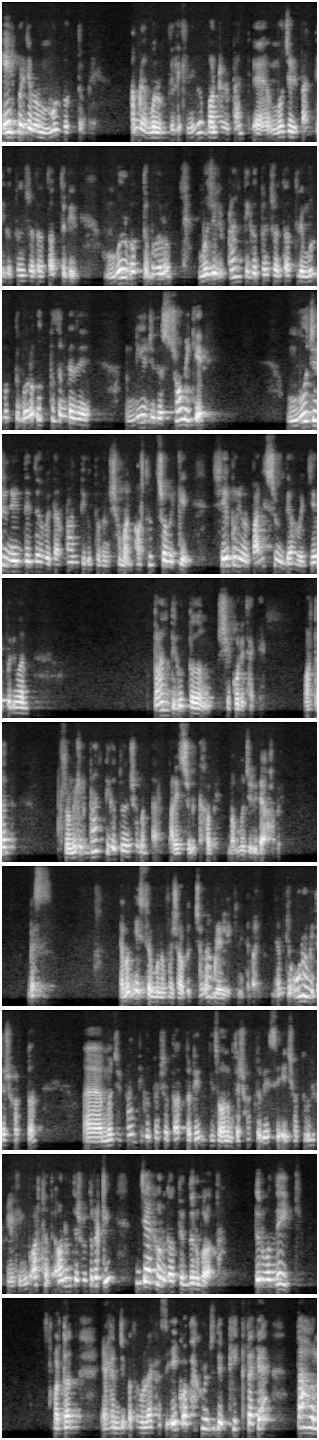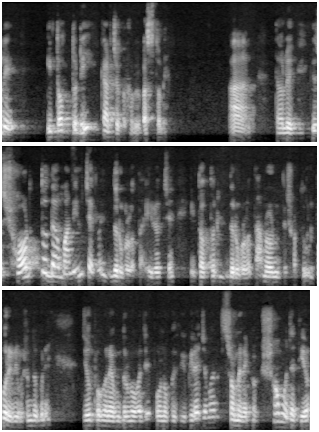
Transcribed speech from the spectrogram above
এরপরে যাব মূল বক্তব্যে। আমরা মূল বক্তব্য লিখে নিব। বন্টনের প্রান্তিক আহ, মজুরির প্রান্তিক উৎপাদনশীলতা তত্ত্বটির মূল বক্তব্য হলো মজুরির প্রান্তিক উৎপাদনশীলতা তত্ত্বের মূল বক্তব্য হলো উৎপাদন কাজে নিয়োজিত শ্রমিকের মজুরি নির্ধারিত হবে তার প্রান্তিক উৎপাদন সমান। অর্থাৎ শ্রমিককে সেই পরিমাণ পারিশ্রমিক দেওয়া হবে যে পরিমাণ প্রান্তিক উৎপাদন সে করে থাকে। অর্থাৎ শ্রমিকের প্রান্তিক উৎপাদন সমান তার পারিশ্রমিক হবে বা মজুরি দেওয়া হবে। ব্যাস। এবং স্তর মুনাফা সর্বোচ্চ আমরা লিখে নিতে পারি। অনুমিত শর্ত। প্রান্তিক তত্ত্বটির কিছু অনুমিত শর্ত রয়েছে। এই শর্তগুলি লিখে নিব। অর্থাৎ অনুমিত শর্তটা কি? যে কোনো তত্ত্বের দুর্বলতা। দুর্বল দিক। অর্থাৎ এখানে যে কথাগুলো লেখা আছে, এই কথাগুলো যদি ঠিক থাকে, তাহলে এই তত্ত্বটি কার্যকর হবে বাস্তবে। আর তাহলে শর্ত দেওয়া মানে হচ্ছে এখানে দুর্বলতা। এই হচ্ছে এই তত্ত্বটির দুর্বলতা। আমরা অনুমিত শর্তগুলো পড়ে নিব সুন্দর করে। যে উপকরণ এবং দ্রব্যবাজে পূর্ণ প্রতিযোগী বিরাজমান, শ্রমের একক সমজাতীয়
